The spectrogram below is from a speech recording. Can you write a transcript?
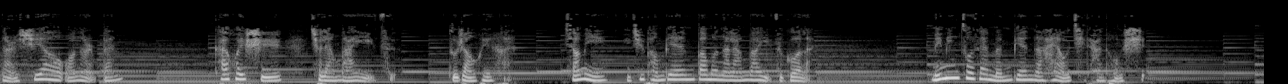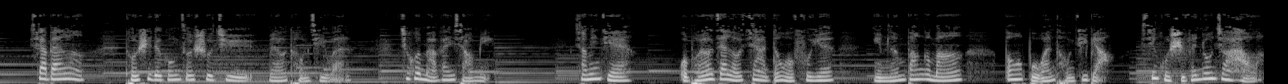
哪儿需要往哪儿搬。开会时缺两把椅子，组长会喊：“小敏，你去旁边帮忙拿两把椅子过来。”明明坐在门边的还有其他同事。下班了，同事的工作数据没有统计完，就会麻烦小敏。小敏姐，我朋友在楼下等我赴约，你们能帮个忙，帮我补完统计表？辛苦十分钟就好了，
